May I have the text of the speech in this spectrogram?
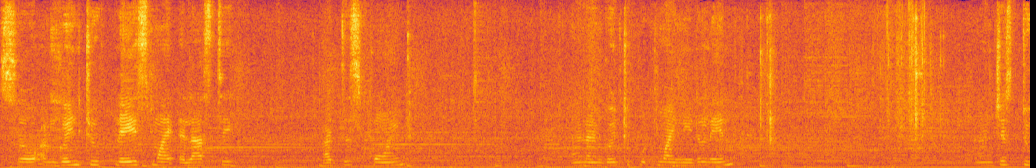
So I'm going to place my elastic at this point and I'm going to put my needle in just do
